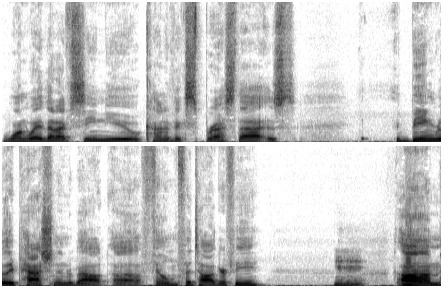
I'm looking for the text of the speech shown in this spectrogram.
one way that I've seen you kind of express that is being really passionate about uh, film photography. Mm-hmm. Um,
